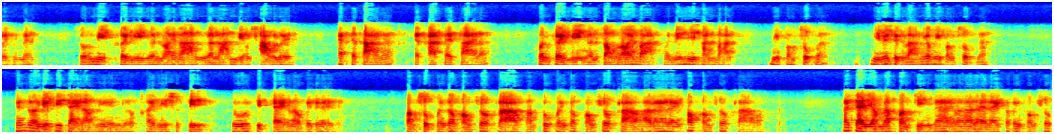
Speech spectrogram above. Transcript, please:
เลยใช่ไหมสมมติมีเคยมีเงินร้อยล้านเหลือล้านเดียวเฉาเลยแทบจะตายแล้วจะขาดใจตายแล้วคนเคยมีเงินสองร้อยบาท วันนี้มีพันบาท มีความสุขแล้วมีไม่ถึงล้านก็มีความสุขนะงั้นเราอยู่ที่ใจเรานี่เองเราเคยมีสติ รู้จิตใจของเราไปเรื่อย ความสุขมันก็ของชั่วคราว ความทุกข์มันก็ของชั่วคราว อะไรๆก็ของชั่วคราว ถ้าใจยอมรับความจริงได้ว่าอะไรๆก็เป็นของชั่ว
